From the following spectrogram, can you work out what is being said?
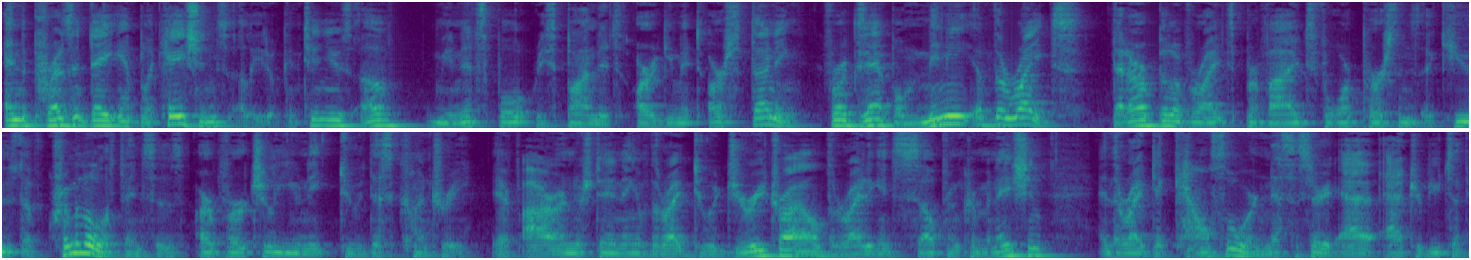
And the present day implications, Alito continues, of municipal respondents' argument are stunning. For example, many of the rights that our Bill of Rights provides for persons accused of criminal offenses are virtually unique to this country. If our understanding of the right to a jury trial, the right against self incrimination, and the right to counsel were necessary attributes of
